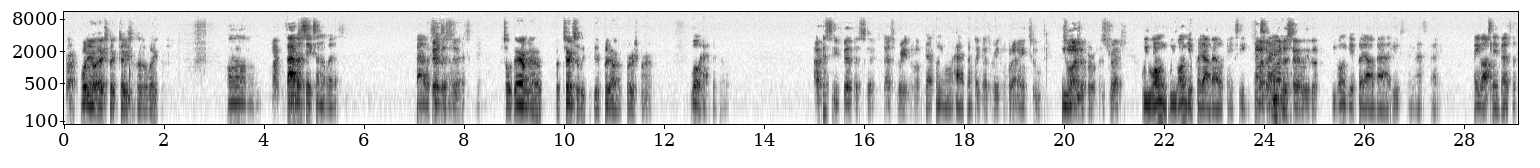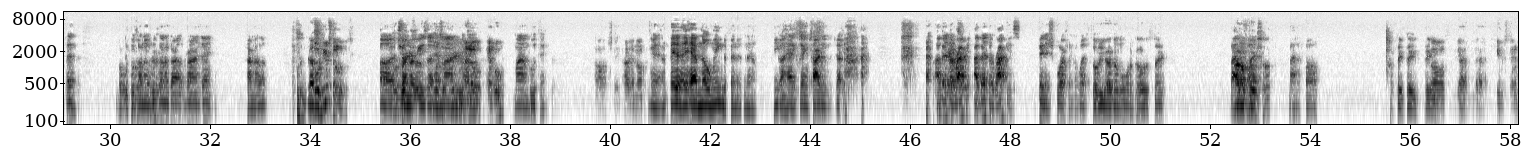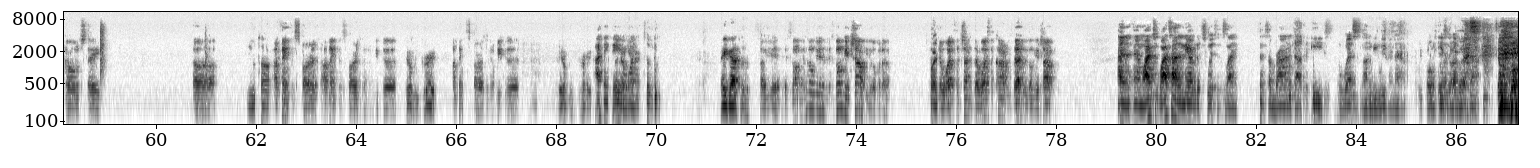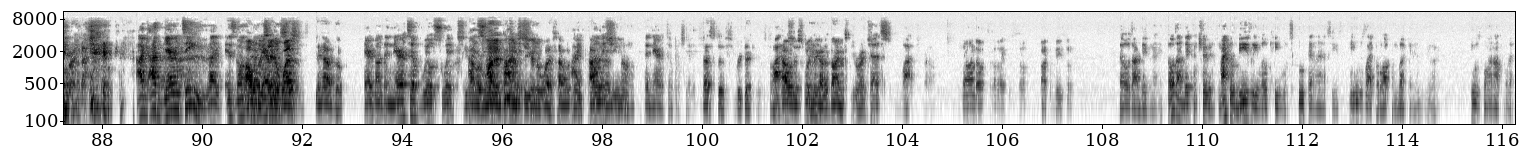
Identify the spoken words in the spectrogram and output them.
Right. What are your expectations of the Lakers? Um, Michael five or six in the West. Five or Fifth six in the? West. So damn now potentially could get put out in the first round. What will happen though? I can see fifth or sixth. That's reasonable. Definitely won't happen. I think that's reasonable. But that ain't too We too won't, much of a stretch. we won't. We won't get put out by OKC. Too That's much of fact. either. We won't get put out by Houston. That's fact. They lost their best defenders. Both Who's of them, gonna Who's man. gonna guard LeBron James? Carmelo, So that's- Who Houston lose? uh, Ariza. Trevor Ariza, What's and his Mine? I Bute. know. And who? Mine Bute. Oh shit, I didn't know. Yeah, they they have no wing defenders now. You gonna ask James Harden to jump? I bet the Gotcha. Rocket. I bet the Rockets finished fourth in the West So he got number one Golden State? by I don't default. think so. By default. I think they they Gold, you got you got Houston, Golden State. Uh, Utah. I think the Spurs. I think the Spurs are gonna be good. It'll be great. I think the Spurs are gonna be good. It'll be great. I think they are one or two. They got the So yeah, it's gonna it's gonna get it's gonna get choppy over there. Or- the Western Chop- the Western Conference definitely gonna get choppy. And and watch watch how the narrative switches. Like since LeBron is out the East, the West is gonna be weaker now. We both He's worried about gonna that. both worried. I I guarantee you, like it's gonna. Why would the they say the West? switches. they have the They're going. The narrative will switch. you have a I running promise dynasty in the. West. How would I how would promise you, no. the narrative will switch. That's just ridiculous. Watch. How would it switch? They got a dynasty, right? Just watch, bro. Rondo to the Lakers, so Michael Beasley. Those are big names. Those are big contributors. Michael Beasley, low key, was scooping last season. He was like a walking bucket in New York. He was going off what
